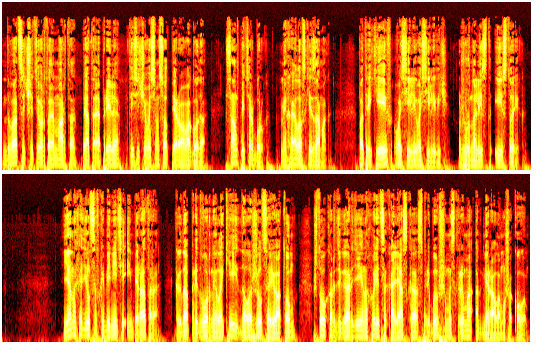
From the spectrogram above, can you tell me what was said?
24 марта, 5 апреля 1801 года. Санкт-Петербург. Михайловский замок. Патрикеев Василий Васильевич, журналист и историк. Я находился в кабинете императора, когда придворный лакей доложил царю о том, что у Кардигардии находится коляска с прибывшим из Крыма адмиралом Ушаковым.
